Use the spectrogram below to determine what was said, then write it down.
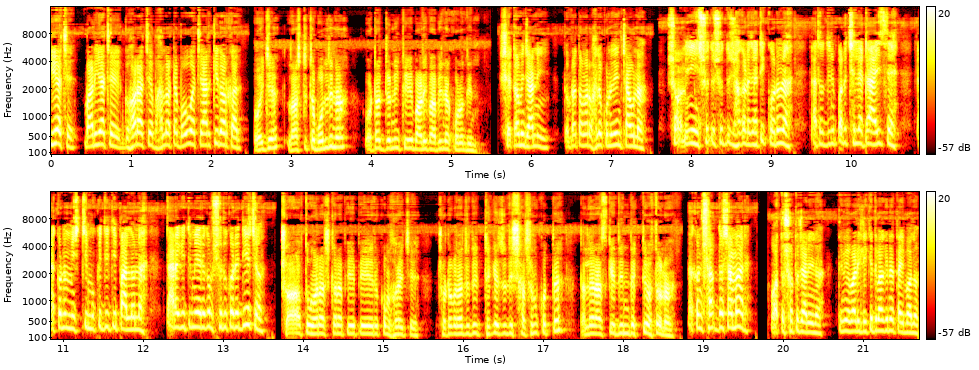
কি আছে? বাড়ি আছে ঘর আছে ভালো একটা বউ আছে আর কি দরকার? ওই যে লাস্টেটা বললি না ওটার জন্যই তুই বাড়ি পাবি না কোনোদিন। সেটা আমি জানি তোমরা তো আমার ভালো কোনোদিন চাও না। স্বামী শুধু শুধু ঝগড়াঝাটি করো না। এতদিন পরে ছেলেটা আইছে এখনও মিষ্টি মুখে দিতে পারল না। তার আগে তুমি এরকম শুরু করে দিয়েছ? সব তোমার আজকারা পেয়ে পেয়ে এরকম হয়েছে। ছোটবেলা যদি থেকে যদি শাসন করতে তাহলে আজকে দিন দেখতে হতো না। এখন সব দোষ আমার। অত শত জানি না তুমি বাড়ি লিখে দেবা কিনা তাই বলো।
